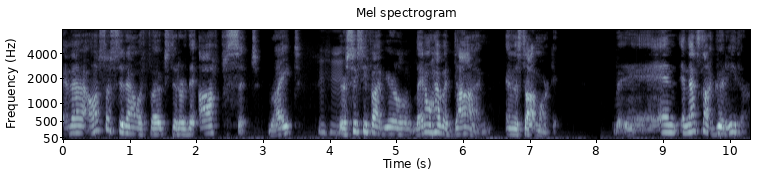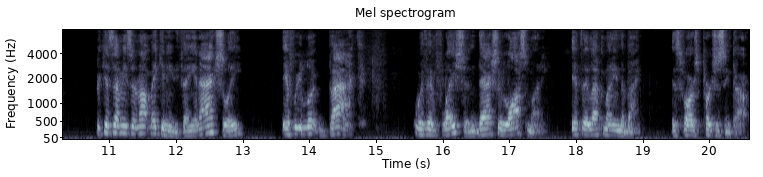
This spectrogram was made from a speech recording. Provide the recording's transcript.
and then i also sit down with folks that are the opposite right mm-hmm. they're 65 years old they don't have a dime in the stock market and and that's not good either because that means they're not making anything. And actually, if we look back with inflation, they actually lost money if they left money in the bank as far as purchasing power.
